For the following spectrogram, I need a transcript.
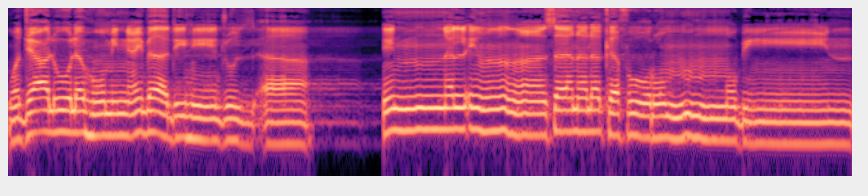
وجعلوا له من عباده جزءا. ان الانسان لكفور مبين.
